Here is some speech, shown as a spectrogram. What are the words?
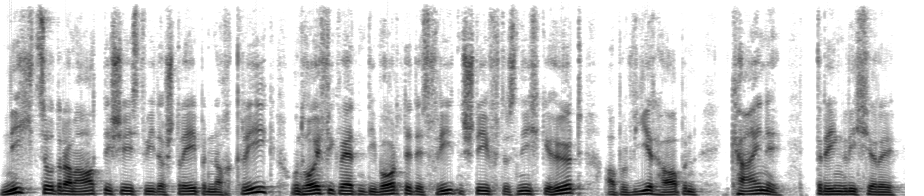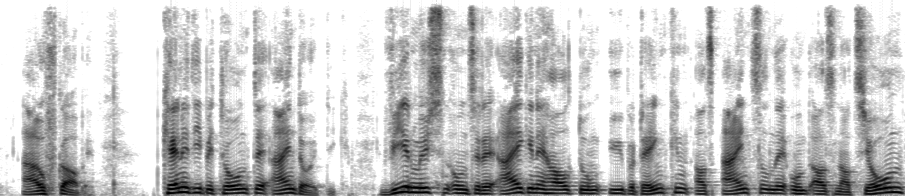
nicht so dramatisch ist wie das Streben nach Krieg und häufig werden die Worte des Friedensstifters nicht gehört, aber wir haben keine dringlichere Aufgabe. Kennedy betonte eindeutig, wir müssen unsere eigene Haltung überdenken als Einzelne und als Nation,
